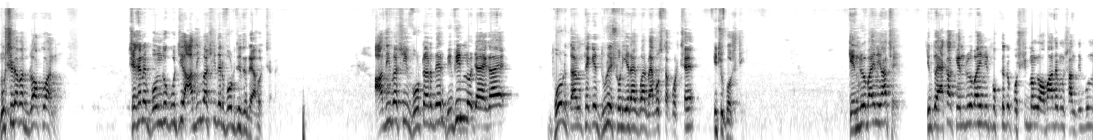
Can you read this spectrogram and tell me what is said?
মুর্শিদাবাদ ব্লক ওয়ান সেখানে বন্দুকুচি আদিবাসীদের ভোট দিতে দেওয়া হচ্ছে না। আদিবাসী ভোটারদের বিভিন্ন জায়গায় ভোট দান থেকে দূরে সরিয়ে রাখবার ব্যবস্থা করছে কিছু গোষ্ঠী। কেন্দ্রীয় বাহিনী আছে, কিন্তু একা কেন্দ্রীয় বাহিনীর পক্ষে তো পশ্চিমবঙ্গে অবাধ এবং শান্তিপূর্ণ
